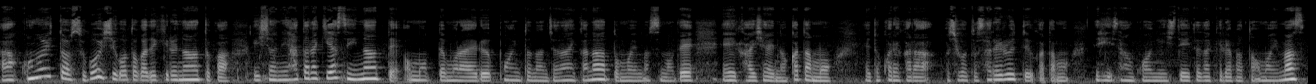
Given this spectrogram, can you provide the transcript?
あこの人はすごい仕事ができるなとか一緒に働きやすいなって思ってもらえるポイントなんじゃないかなと思いますので、えー、会社員の方も、えー、とこれからお仕事されるという方も是非参考にしていただければと思います。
